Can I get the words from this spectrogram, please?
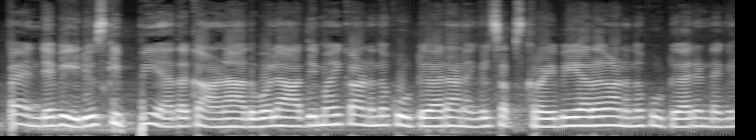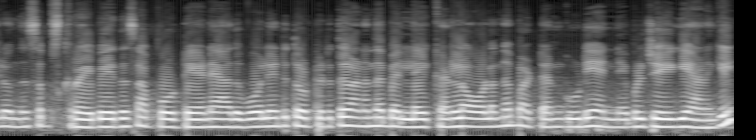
അപ്പോൾ എന്റെ വീഡിയോ സ്കിപ്പ് ചെയ്യാതെ കാണുക അതുപോലെ ആദ്യമായി കാണുന്ന കൂട്ടുകാരാണെങ്കിൽ സബ്സ്ക്രൈബ് ചെയ്യാതെ കാണുന്ന കൂട്ടുകാരുണ്ടെങ്കിൽ ഒന്ന് സബ്സ്ക്രൈബ് ചെയ്ത് സപ്പോർട്ട് ചെയ്യണേ. അതുപോലെ എന്റെ തൊട്ടടുത്ത് കാണുന്ന ബെല്ലൈക്കണിൽ ഓളെന്ന ബട്ടൺ കൂടി എനേബിൾ ചെയ്യുകയാണെങ്കിൽ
